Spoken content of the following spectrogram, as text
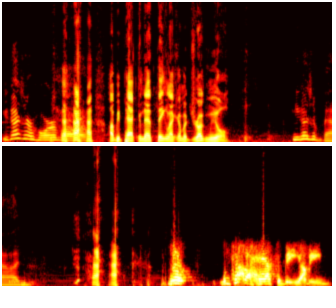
You guys are horrible. I'll be packing that thing like I'm a drug mule. you guys are bad. Well, we kind of have to be. I mean,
